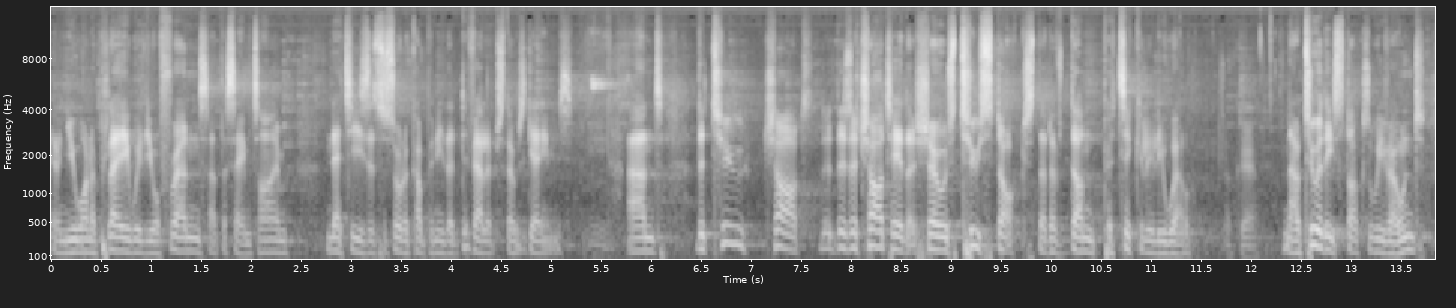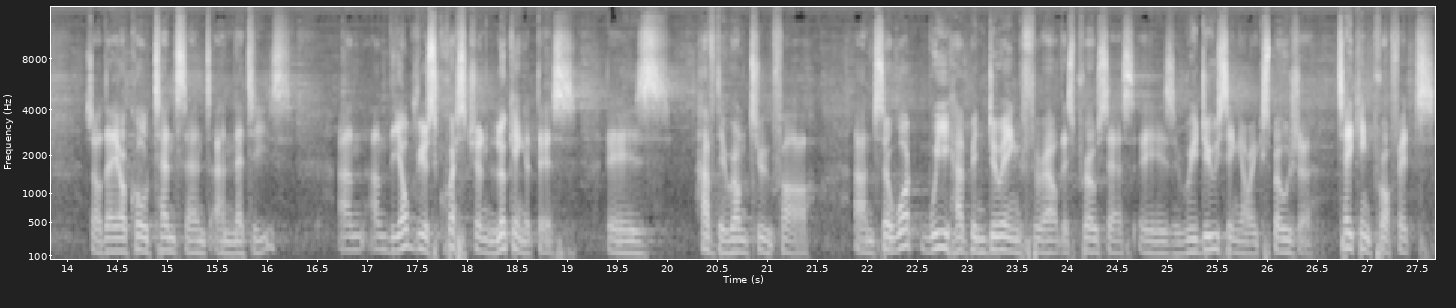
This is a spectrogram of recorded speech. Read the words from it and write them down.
and you want to play with your friends at the same time, NetEase is the sort of company that develops those games. And the two charts, there's a chart here that shows two stocks that have done particularly well. Okay. Now, two of these stocks we've owned, so they are called Tencent and NetEase. And, and the obvious question looking at this is have they run too far? And so, what we have been doing throughout this process is reducing our exposure, taking profits,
